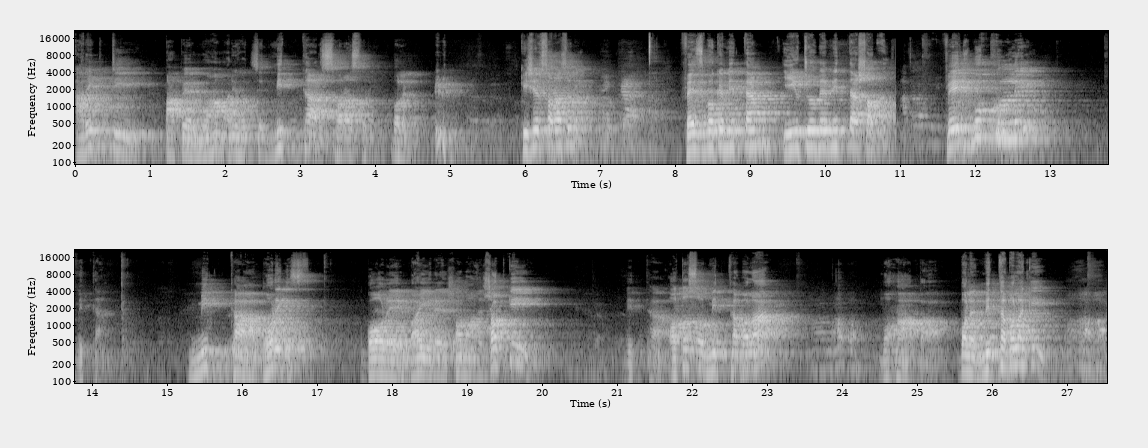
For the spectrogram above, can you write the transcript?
আরেকটি পাপের মহামারী হচ্ছে মিথ্যার সরাসরি। বলেন। কিসের সরাসরি ফেসবুকে মিথ্যা, ইউটিউবে মিথ্যা, সব। ফেসবুক খুললে মিথ্যা। মিথ্যা ভরে গেছে। গড়ে, বাইরে, সমাজে, সব কি? মিথ্যা। অথচ মিথ্যা বলা মহাপাপ। বলেন, মিথ্যা বলা কি? মহাপাপ।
